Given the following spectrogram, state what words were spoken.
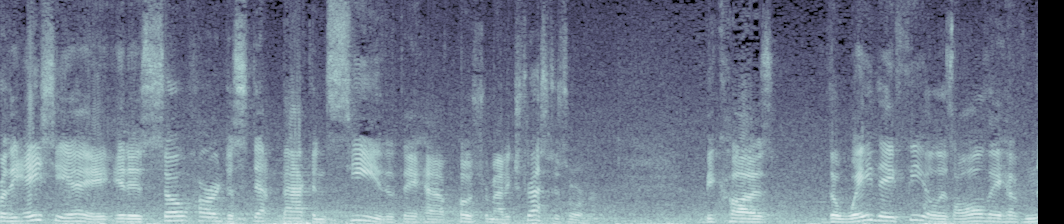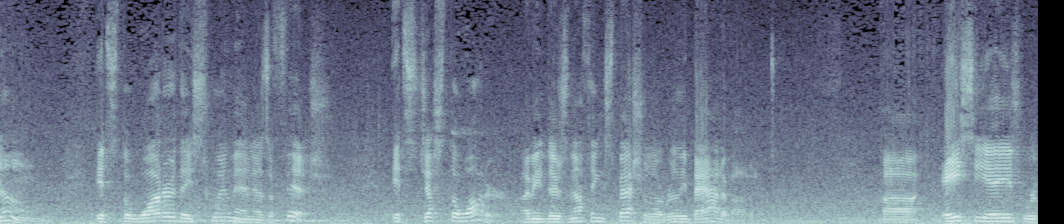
for the ACA, it is so hard to step back and see that they have post traumatic stress disorder because the way they feel is all they have known. It's the water they swim in as a fish. It's just the water. I mean, there's nothing special or really bad about it. Uh, ACAs were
